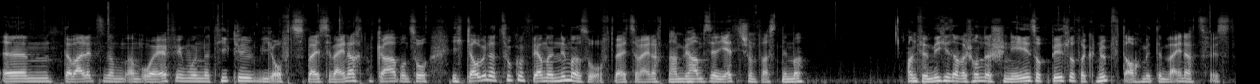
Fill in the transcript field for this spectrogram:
ähm, da war letztens am, am ORF irgendwo ein Artikel, wie oft es weiße Weihnachten gab und so. Ich glaube, in der Zukunft werden wir nimmer so oft weiße Weihnachten haben. Wir haben es ja jetzt schon fast nimmer. Und für mich ist aber schon der Schnee so ein bisschen verknüpft auch mit dem Weihnachtsfest.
